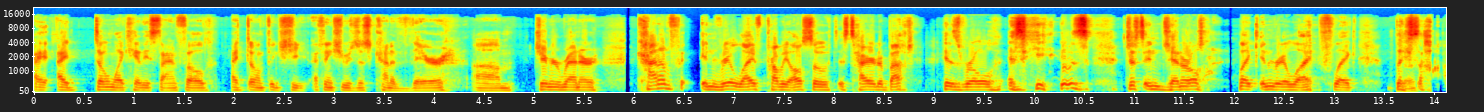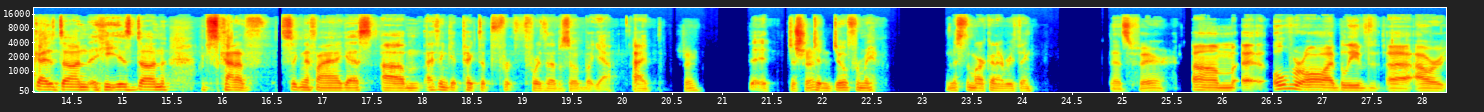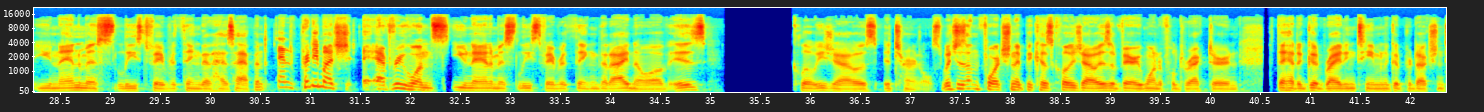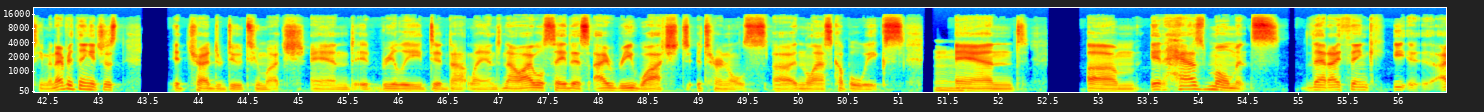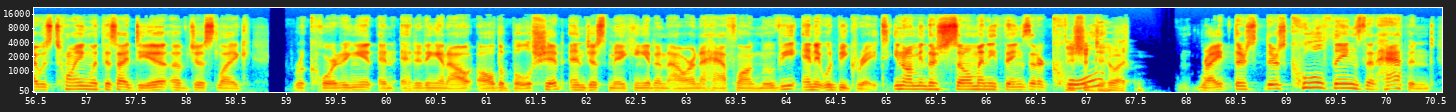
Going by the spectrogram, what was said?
I, I don't like Hailee Steinfeld. I don't think she. I think she was just kind of there. Um, Jeremy Renner, kind of in real life, probably also is tired about his role as he is just in general, like in real life. Like like Okay. Hawkeye's done, he is done, which is kind of signifying, I guess. Um, I think it picked up for fourth episode, but yeah, I Sure. it just Sure. didn't do it for me. Missed the mark on everything. That's fair. Um, uh, overall, I believe uh, our unanimous least favorite thing that has happened, and pretty much everyone's unanimous least favorite thing that I know of, is Chloe Zhao's Eternals, which is unfortunate because Chloe Zhao is a very wonderful director, and they had a good writing team and a good production team, and everything. It just it tried to do too much, and it really did not land. Now, I will say this: I rewatched Eternals uh, in the last couple weeks, Mm. and um it has moments that i think I was toying with this idea of just like recording it and editing it out all the bullshit and just making it an hour and a half long movie and it would be great. You know, I mean there's so many things that are cool. You should do it. Right? There's there's cool things that happened,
